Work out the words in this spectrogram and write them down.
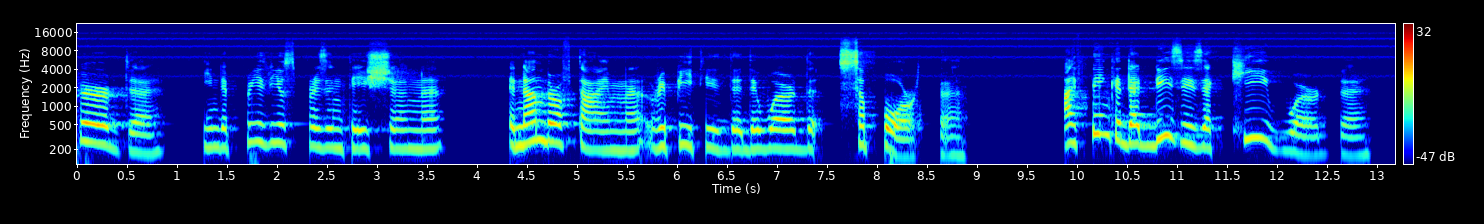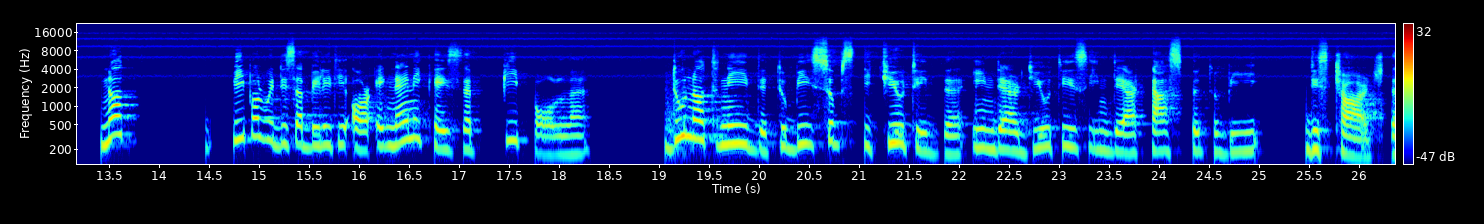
heard uh, in the previous presentation uh, a number of times repeated the, the word support. I think that this is a key word, uh, not people with disability or in any case people uh, do not need to be substituted uh, in their duties, in their tasks to be discharged.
